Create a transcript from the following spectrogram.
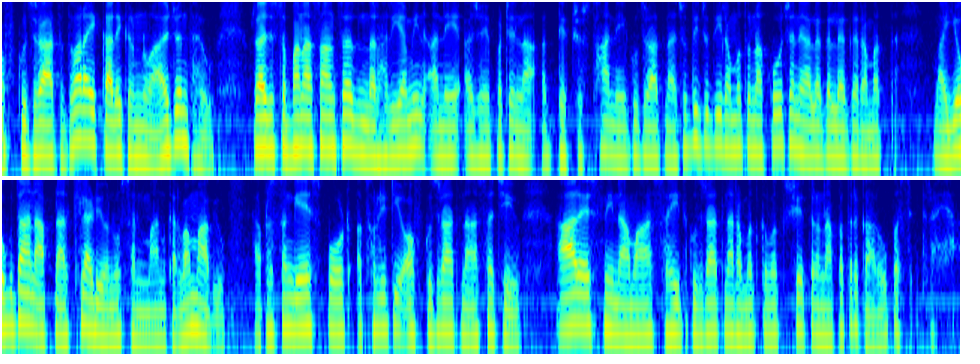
of Gujarat દ્વારા એક કાર્યક્રમનું આયોજન થયું. રાજ્યસભાના સાંસદ નરહરી અમીન અને અજય પટેલના અધ્યક્ષ સ્થાને ગુજરાતના જુદી જુદી રમતોના કોચ અને અલગ અલગ રમતમાં યોગદાન આપનાર ખેલાડીઓનું સન્માન કરવામાં આવ્યું. આ પ્રસંગે સ્પોર્ટ ઓથોરિટી ઓફ ગુજરાતના સચિવ આર એસ નીનામા સહિત ગુજરાતના રમતગમત ક્ષેત્રના પત્રકારો ઉપસ્થિત રહ્યા.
